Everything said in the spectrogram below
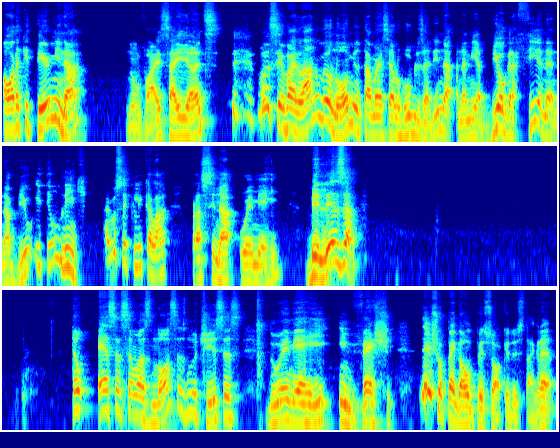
a hora que terminar, não vai sair antes, você vai lá no meu nome, tá Marcelo Rubles ali na, na minha biografia, né, na bio, e tem um link. Aí você clica lá, para assinar o MRI. Beleza? Então, essas são as nossas notícias do MRI Invest. Deixa eu pegar um pessoal aqui do Instagram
